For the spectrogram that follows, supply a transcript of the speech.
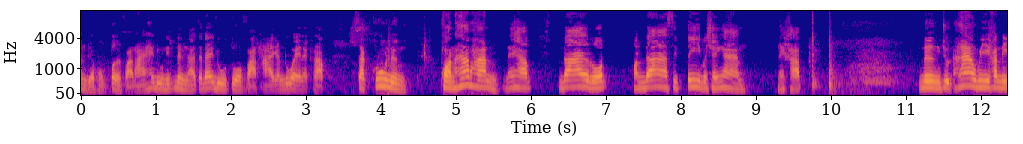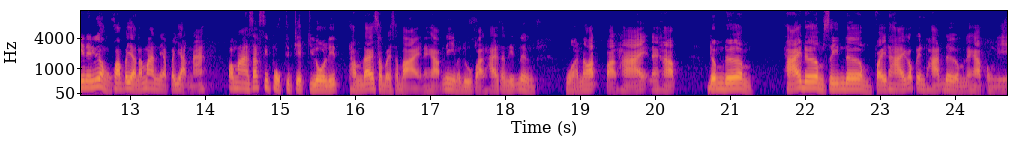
น เดี๋ยวผมเปิดฝาท้ายให้ดูนิดนึงนะ จะได้ดูตัวฝาท้ายกันด้วยนะครับ สักครู่หนึ่ง ผ่อน 5,000 นะครับ ได้รถ Honda City ไปใช้งานนะครับ 1.5V คันนี้ในเรื่องของความประหยัดน้ำมันเนี่ยประหยัดนะ ประมาณสัก 16-17 กิโลลิตรทำได้สบายๆนะครับ นี่มาดูฝาท้ายสักนิดหนึ่ง หัวน็อตฝาท้ายนะครับ เดิมๆ ท้ายเดิมซีนเดิม ไฟท้ายก็เป็นพาร์ทเดิมนะครับ ตรงนี้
